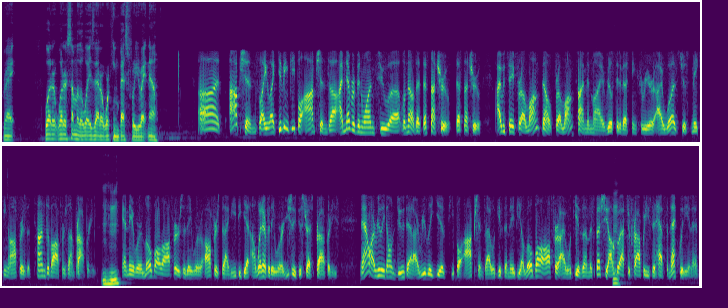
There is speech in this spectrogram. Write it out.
Right. What are what are some of the ways that are working best for you right now? Uh, options, like like giving people options. Uh, I've never been one to. Uh, well, no, that that's not true. That's not true. I would say for a long no for a long time in my real estate investing career, I was just making offers, tons of offers on properties, Mm-hmm. and they were lowball offers or they were offers that I need to get on whatever they were, usually distressed properties. Now I really don't do that. I really give people options. I will give them maybe a lowball offer. I will give them, especially I'll go after properties that have some equity in it,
